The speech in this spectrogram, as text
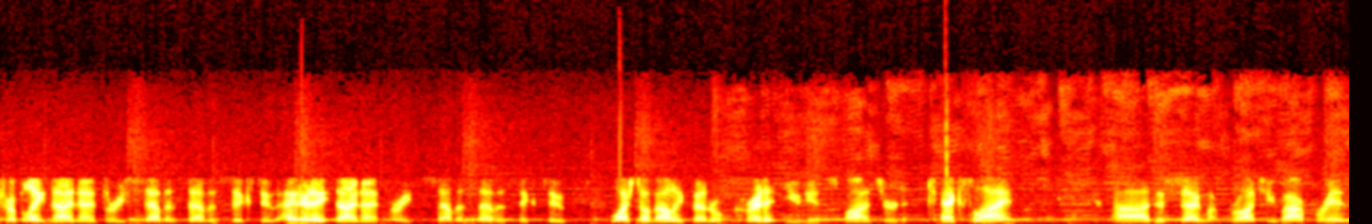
Triple eight nine nine three seven seven six two eight eight eight nine nine three seven seven six two. Ouachita Valley Federal Credit Union sponsored text line. Uh, this segment brought to you by our friends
